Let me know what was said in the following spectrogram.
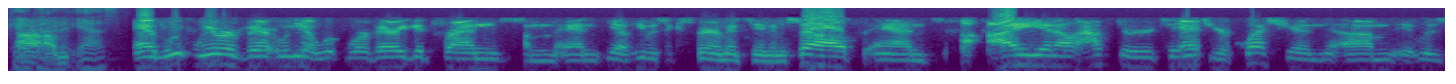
got Um, it, yes. and we, we were very, you know, we're- we're very good friends. Um, and you know, he was experimenting himself. And I, you know, after to answer your question, um, it was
